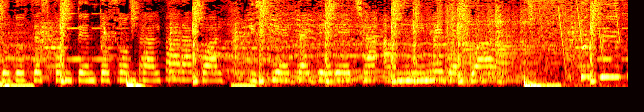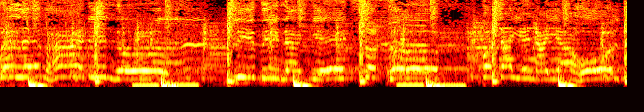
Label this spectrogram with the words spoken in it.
Todos descontentos son tal para cual. Izquierda y derecha, a mí me da igual. The people them hard enough. Living a get so tough. But I and I are holding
